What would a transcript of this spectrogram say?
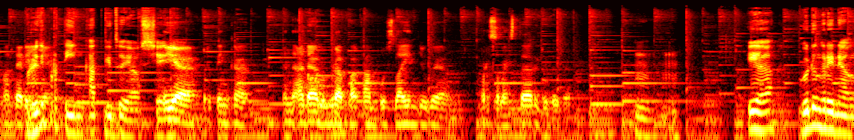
materinya. berarti per tingkat gitu ya OSCE? Iya, bertingkat. Dan ada beberapa kampus lain juga yang per semester gitu kan. Hmm, hmm. Iya, gue dengerin yang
